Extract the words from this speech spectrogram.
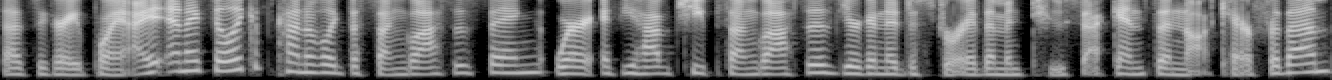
that's a great point. I, and I feel like it's kind of like the sunglasses thing, where if you have cheap sunglasses, you're going to destroy them in two seconds and not care for them.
